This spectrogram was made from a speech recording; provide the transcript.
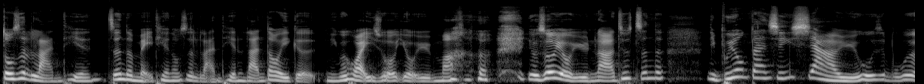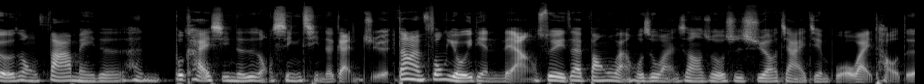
都是蓝天，真的每天都是蓝天，蓝到一个你会怀疑说有云吗？有时候有云啦，就真的。你不用担心下雨，或是不会有这种发霉的、很不开心的这种心情的感觉。当然，风有一点凉，所以在傍晚或是晚上的时候是需要加一件薄外套的。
